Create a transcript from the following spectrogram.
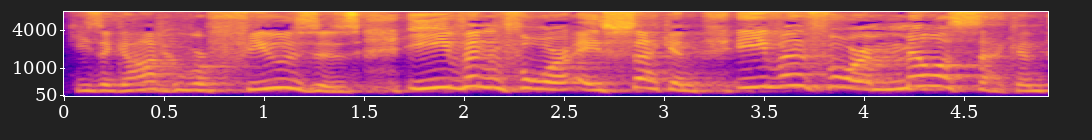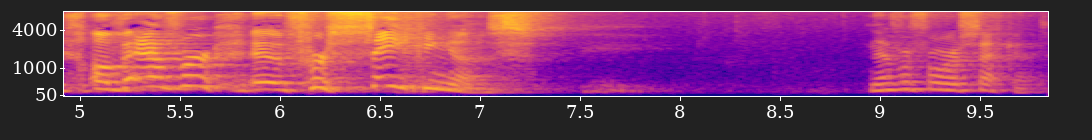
He's a God who refuses, even for a second, even for a millisecond, of ever uh, forsaking us. Never for a second.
